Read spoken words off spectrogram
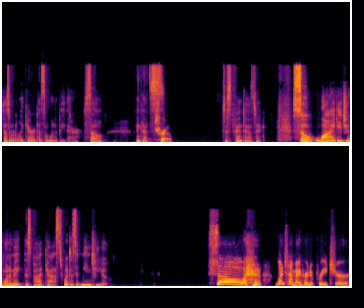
doesn't really care doesn't want to be there. So i think that's true. just fantastic so, why did you want to make this podcast? What does it mean to you? So, one time I heard a preacher,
